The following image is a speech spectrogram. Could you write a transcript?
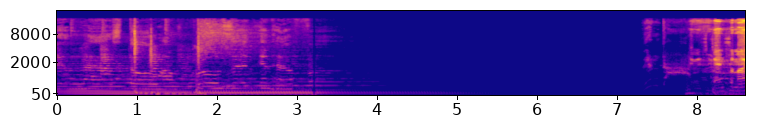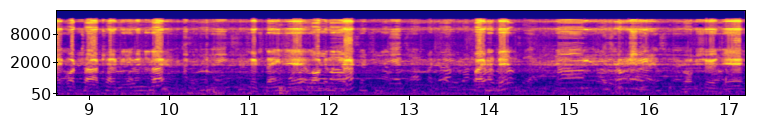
Realize though I'm frozen in heaven. And I- You and Spencer, mate. What uh, category are you in today? 15s, yeah. Liking the track? Yeah, it's fun. Favourite bit? Um, it's rock chute. Rock shirt, yeah.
